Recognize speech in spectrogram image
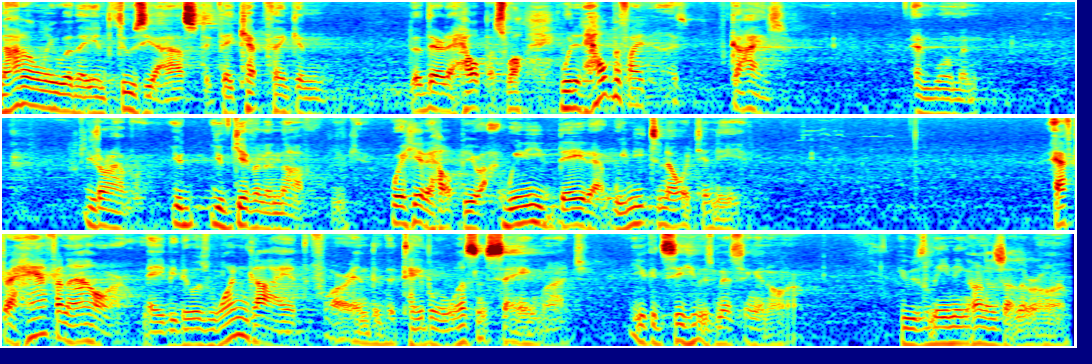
Not only were they enthusiastic, they kept thinking they're there to help us. Well, would it help if I, guys and woman, you don't have, you, have given enough. We're here to help you. We need data. We need to know what you need. After half an hour, maybe, there was one guy at the far end of the table who wasn't saying much. You could see he was missing an arm. He was leaning on his other arm.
